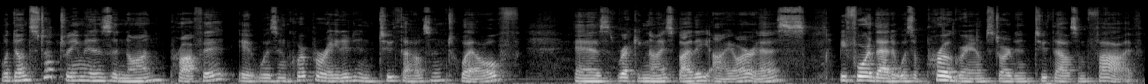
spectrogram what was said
Well, Don't Stop Dreaming is a nonprofit. It was incorporated in 2012 as recognized by the IRS. Before that, it was a program started in 2005.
